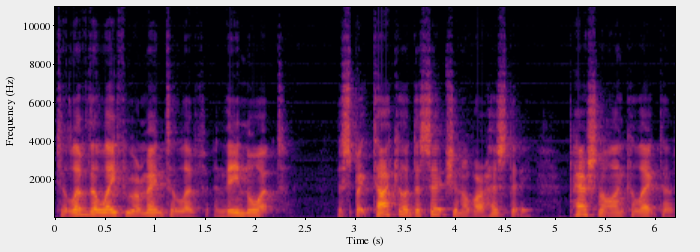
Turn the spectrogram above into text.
to live the life we were meant to live, and they know it. The spectacular deception of our history personal and collective,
